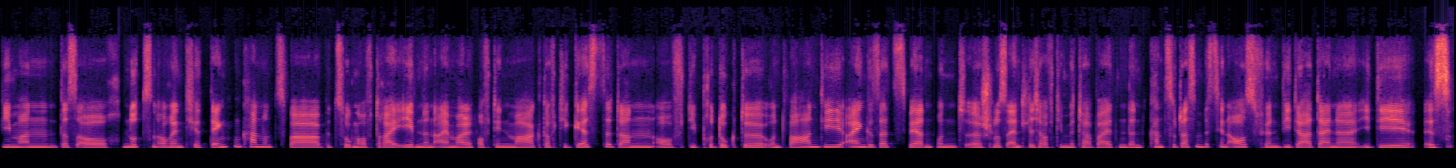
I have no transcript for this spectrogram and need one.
wie man das auch nutzenorientiert denken kann. Und zwar bezogen auf drei Ebenen. Einmal auf den Markt, auf die Gäste, dann auf die Produkte und Waren, die eingesetzt werden und äh, schlussendlich auf die Mitarbeitenden. Kannst du das ein bisschen ausführen, wie da deine Idee ist?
